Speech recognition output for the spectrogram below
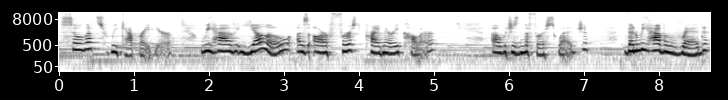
So let's recap right here. We have yellow as our first primary color, uh, which is in the first wedge. Then we have red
